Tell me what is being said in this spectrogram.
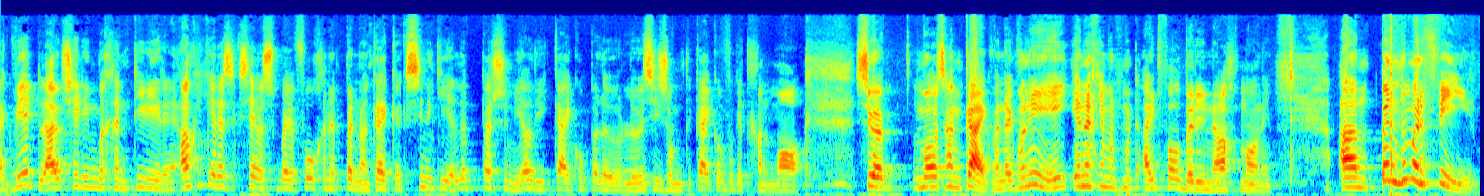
ek weet load shedding begin 10 uur en elke keer as ek sê ons is by 'n volgende punt, dan kyk ek sien ek die hele personeel hier kyk op hulle horlosies om te kyk of ek dit gaan maak. So, maar ons gaan kyk want ek wil nie hê enigiemand moet uitval by die nagmaal nie. Um punt nommer 4.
